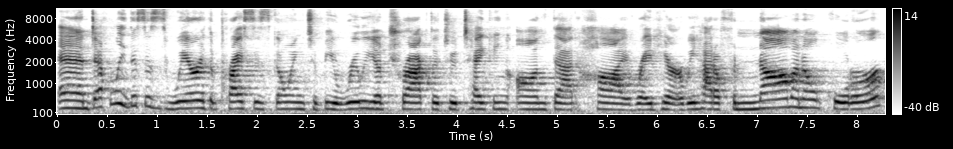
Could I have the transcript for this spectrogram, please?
and definitely this is where the price is going to be really attracted to taking on that high right here. We had a phenomenal quarter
